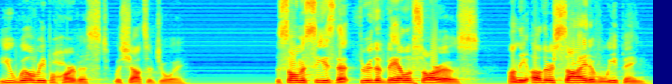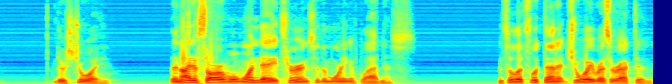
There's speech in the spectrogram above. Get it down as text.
you will reap a harvest with shouts of joy. The psalmist sees that through the veil of sorrows, on the other side of weeping, there's joy. The night of sorrow will one day turn to the morning of gladness. And so let's look then at joy resurrected.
